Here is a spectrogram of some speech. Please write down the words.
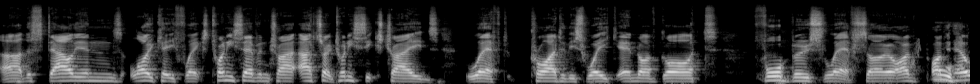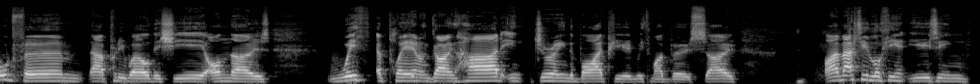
Uh, the Stallions, low key flex, 27 tra- uh, sorry, 26 trades left prior to this week, and I've got four boosts left. So I've, I've held firm uh, pretty well this year on those with a plan on going hard in during the bye period with my boost. So I'm actually looking at using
